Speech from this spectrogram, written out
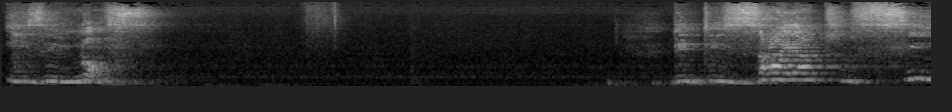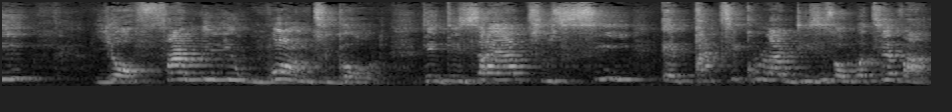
is enough. The desire to see your family want God, the desire to see a particular disease or whatever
